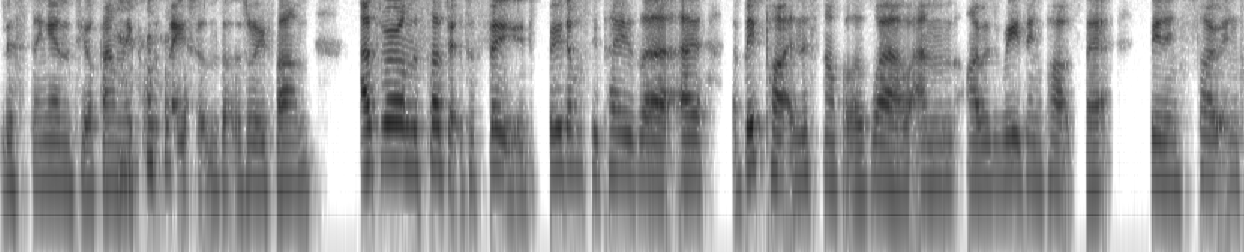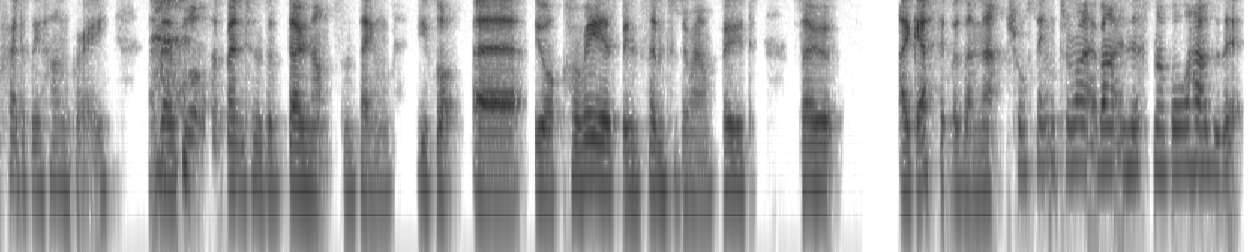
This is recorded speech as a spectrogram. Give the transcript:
listening into your family conversations. That was really fun as we're on the subject of food food obviously plays a, a, a big part in this novel as well and I was reading parts of it feeling so incredibly hungry. And there's lots of mentions of donuts and things. You've got uh, your career has been centered around food. So I guess it was a natural thing to write about in this novel. How did it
